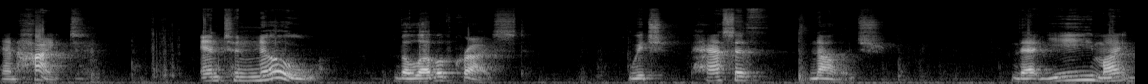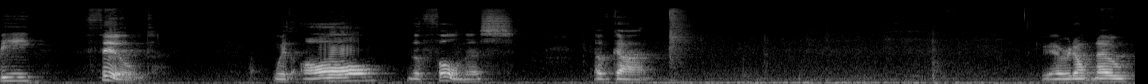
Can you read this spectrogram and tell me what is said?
and height, and to know the love of Christ which passeth knowledge, that ye might be filled with all the fullness of God. If you ever don't know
